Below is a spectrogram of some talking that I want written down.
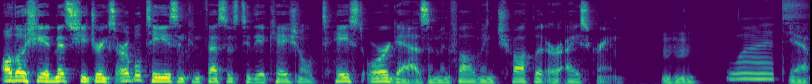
Although she admits she drinks herbal teas and confesses to the occasional taste orgasm involving chocolate or ice cream. Mm-hmm. What? Yeah.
